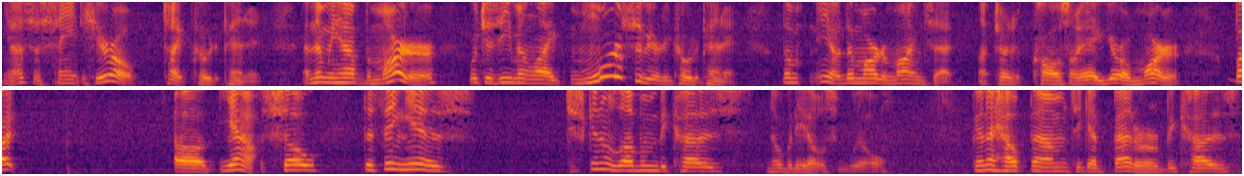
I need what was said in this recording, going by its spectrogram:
Yeah, you know, that's a saint hero type codependent. And then we have the martyr, which is even like more severely codependent. The you know, the martyr mindset. I'm not trying to call someone, hey, you're a martyr. But uh yeah, so the thing is just gonna love them because nobody else will. Gonna help them to get better because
